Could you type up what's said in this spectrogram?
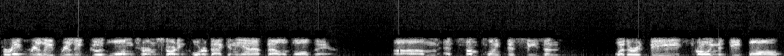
for a really, really good long-term starting quarterback in the NFL is all there. Um, at some point this season, whether it be throwing the deep ball,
